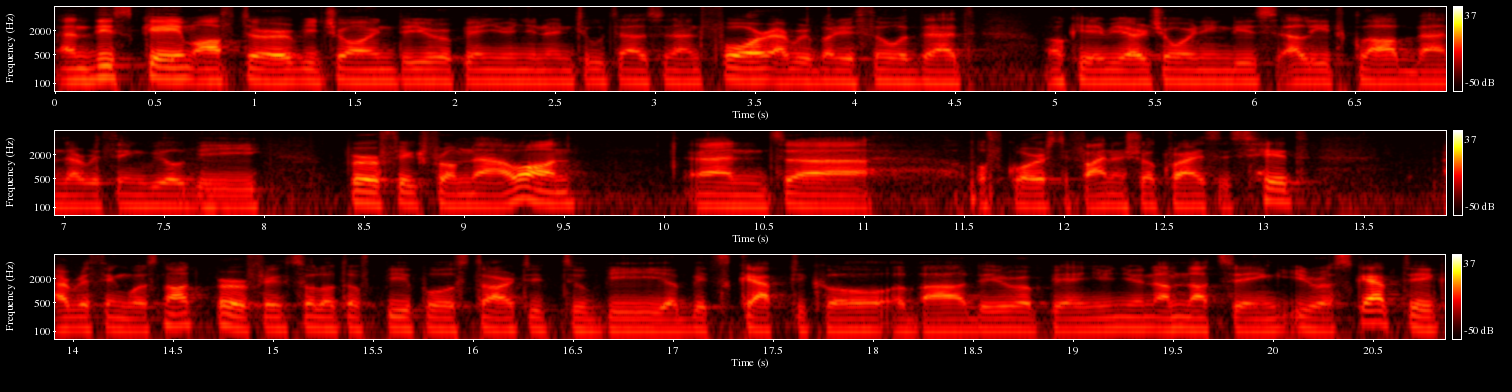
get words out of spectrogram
And this came after we joined the European Union in 2004. Everybody thought that okay, we are joining this elite club and everything will be perfect from now on. And uh, of course, the financial crisis hit. Everything was not perfect, so a lot of people started to be a bit skeptical about the European Union. I'm not saying Eurosceptic,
